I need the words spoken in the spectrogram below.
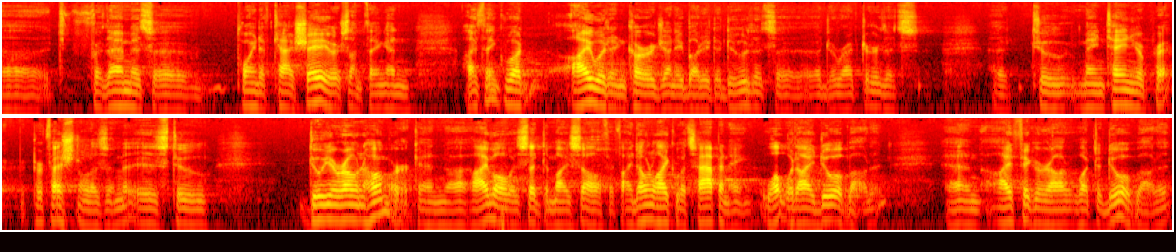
uh, for them it's a point of cachet or something. And I think what I would encourage anybody to do that's a, a director that's uh, to maintain your professionalism is to do your own homework. And uh, I've always said to myself, if I don't like what's happening, what would I do about it? And I figure out what to do about it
